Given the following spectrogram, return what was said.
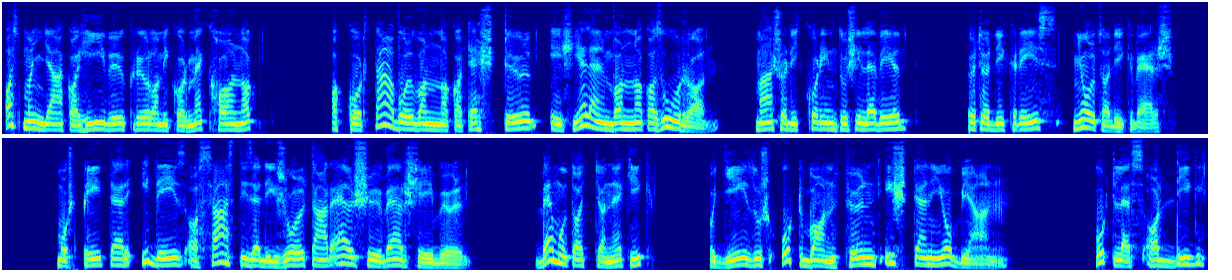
Azt mondják a hívőkről, amikor meghalnak, akkor távol vannak a testtől, és jelen vannak az Úrral. Második korintusi levél, ötödik rész, nyolcadik vers. Most Péter idéz a 110. Zsoltár első verséből. Bemutatja nekik, hogy Jézus ott van fönt Isten jobbján. Ott lesz addig,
